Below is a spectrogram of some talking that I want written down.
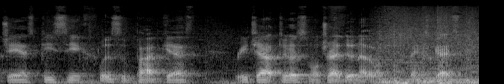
JSPC exclusive podcast, reach out to us and we'll try to do another one. Thanks, guys.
